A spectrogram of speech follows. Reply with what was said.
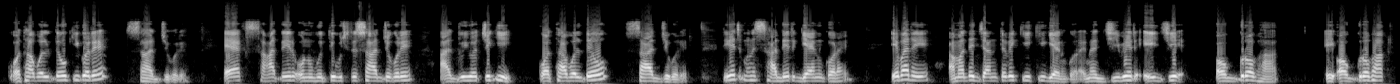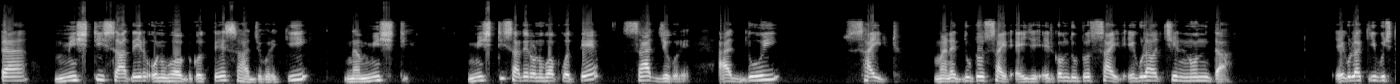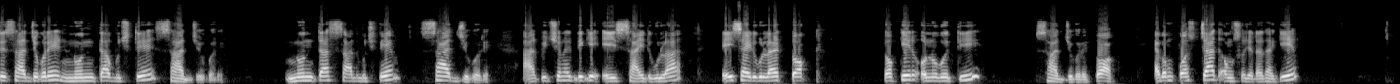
কথা বলতেও কি করে? সাহায্য করে। এক স্বাদের অনুভূতি বুঝতে সাহায্য করে। আর দুই হচ্ছে কি? কথা বলতেও সাহায্য করে। ঠিক আছে? মানে স্বাদের জ্ঞান করায়। এবারে আমাদের জানতে হবে কি কি জ্ঞান করায়। না, জীবের এই যে অগ্রভাগ, এই অগ্রভাগটা মিষ্টি স্বাদের অনুভব করতে সাহায্য করে। কি? না, মিষ্টি। মিষ্টি স্বাদের অনুভব করতে সাহায্য করে। আর দুই সাইড মানে দুটো সাইড এই যে এরকম দুটো সাইড এগুলা হচ্ছে নোনতা। এগুলা কি বুঝতে সাহায্য করে? নোনতা বুঝতে সাহায্য করে। নোনতার স্বাদ বুঝতে সাহায্য করে। আর পিছনের দিকে এই সাইডগুলা এই সাইডগুলা টক টকের অনুভূতি সাহায্য করে টক এবং পশ্চাৎ অংশ যেটা থাকে,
